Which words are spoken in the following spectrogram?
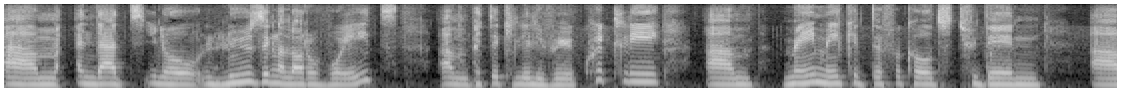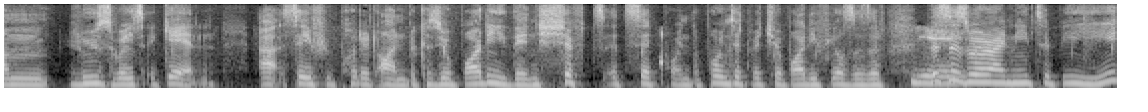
Um, and that, you know, losing a lot of weight, um, particularly very quickly, um, may make it difficult to then um, lose weight again uh, say if you put it on because your body then shifts its set point, the point at which your body feels as if yes. this is where I need to be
